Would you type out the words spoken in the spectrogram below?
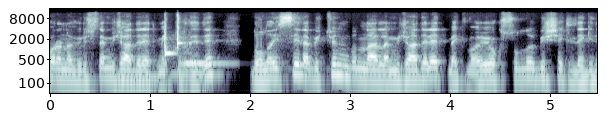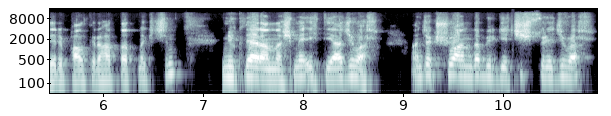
koronavirüsle mücadele etmektir dedi. Dolayısıyla bütün bunlarla mücadele etmek ve o yoksulluğu bir şekilde giderip halkı rahatlatmak için nükleer anlaşmaya ihtiyacı var. Ancak şu anda bir geçiş süreci var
